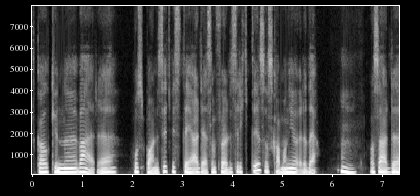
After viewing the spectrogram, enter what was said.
skal kunne være hos barnet sitt, hvis det er det som føles riktig, så skal man gjøre det. Mm. Og så er det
